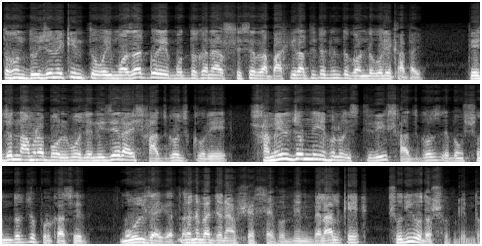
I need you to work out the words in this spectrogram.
তখন দুইজনে কিন্তু ওই মজা করে মধ্যখানে আর শেষের বাকি রাতিটা কিন্তু গন্ডগোলে কাটায়। এই জন্য আমরা বলব যে, নিজেরাই সাজগোজ করে, স্বামীর জন্যই হলো স্ত্রী সাজগোজ এবং সৌন্দর্য প্রকাশের মূল জায়গা ধন্যবাদ জনাব শেখ সাইফুদ্দিন বেলালকে শুধুও দর্শক বৃন্দ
